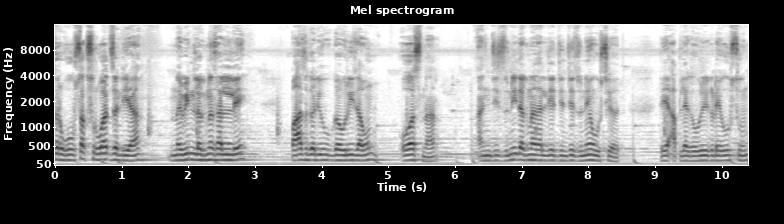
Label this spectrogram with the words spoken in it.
तर ओसाक सुरुवात झाली या नवीन लग्न झालेले. पाच गरी गौरी जाऊन ओसणार आणि जी जुनी लग्न झाली आहेत ज्यांचे जुने उशी आहेत ते आपल्या गौरीकडे ओसून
